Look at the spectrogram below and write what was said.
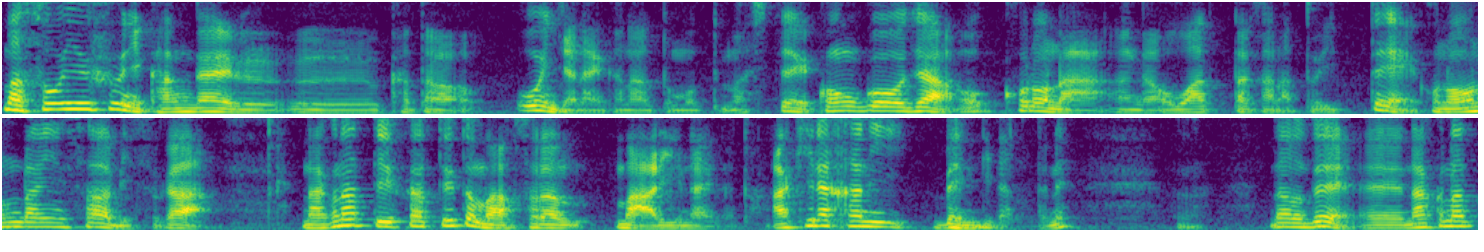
まあそういうふうに考える方は多いんじゃないかなと思ってまして今後じゃあコロナが終わったからといってこのオンラインサービスがなくなっていくかっていうとまあそれはまあありえないなと明らかに便利なのでね。なので、えー、なくな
